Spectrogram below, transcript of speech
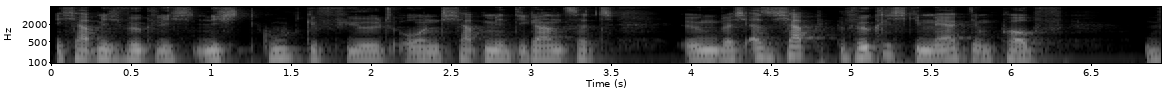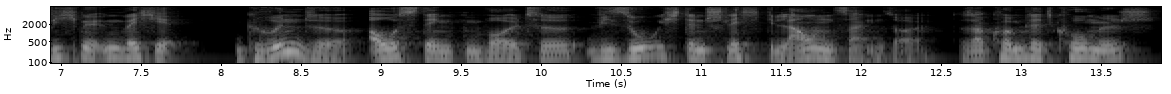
ich habe mich wirklich nicht gut gefühlt und ich habe mir die ganze Zeit irgendwelche, also ich habe wirklich gemerkt im Kopf, wie ich mir irgendwelche Gründe ausdenken wollte, wieso ich denn schlecht gelaunt sein soll. Das war komplett komisch.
